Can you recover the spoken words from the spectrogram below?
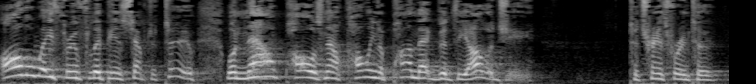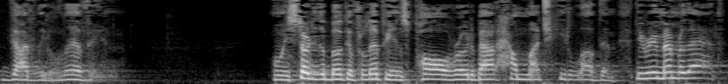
all the way through Philippians chapter 2. Well now Paul is now calling upon that good theology to transfer into godly living. When we started the book of Philippians, Paul wrote about how much he loved them. Do you remember that?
